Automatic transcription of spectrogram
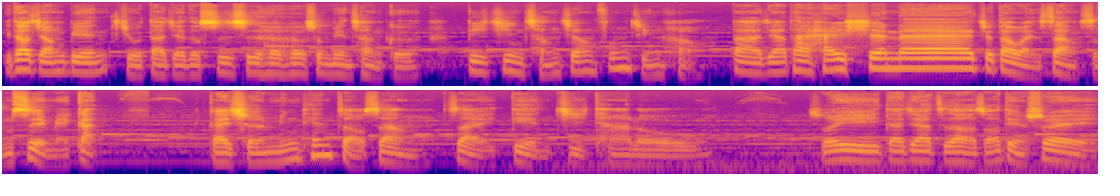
一到江边，就大家都吃吃喝喝，顺便唱歌。毕竟长江风景好，大家太嗨森了。就到晚上，什么事也没干，改成明天早上。再惦记他喽，所以大家只好早点睡。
